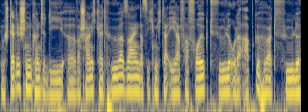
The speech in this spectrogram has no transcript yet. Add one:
im städtischen könnte die äh, Wahrscheinlichkeit höher sein, dass ich mich da eher verfolgt fühle oder abgehört fühle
